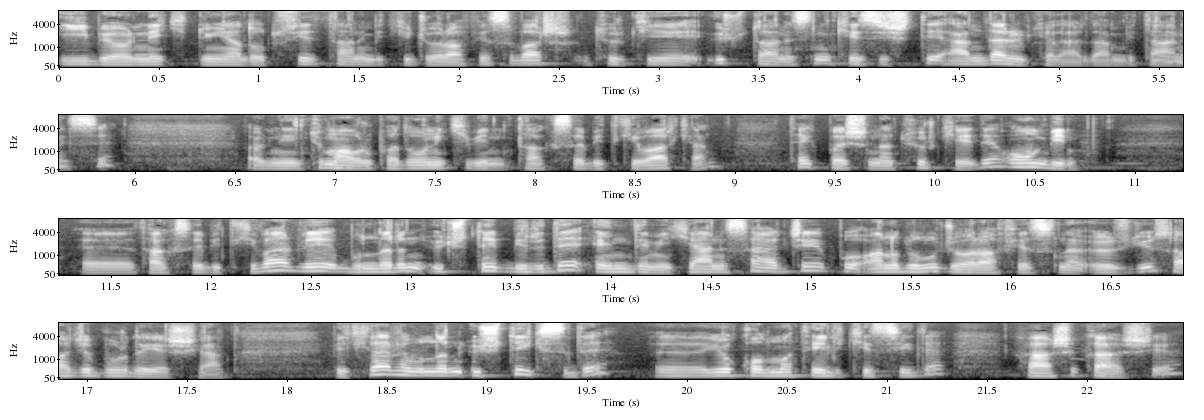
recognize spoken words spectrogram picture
iyi bir örnek dünyada 37 tane bitki coğrafyası var. Türkiye 3 tanesinin kesiştiği ender ülkelerden bir tanesi. Örneğin tüm Avrupa'da 12 bin taksa bitki varken tek başına Türkiye'de 10 bin e, taksa bitki var ve bunların üçte biri de endemik. Yani sadece bu Anadolu coğrafyasına özgü sadece burada yaşayan bitkiler ve bunların üçte ikisi de e, yok olma tehlikesiyle karşı karşıya.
